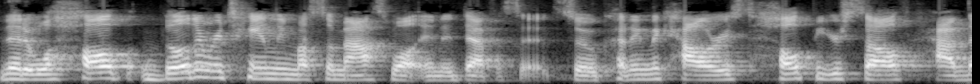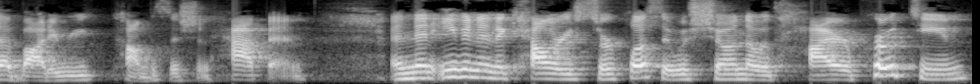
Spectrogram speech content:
that it will help build and retain lean muscle mass while in a deficit. So cutting the calories to help yourself have that body recomposition happen. And then even in a calorie surplus, it was shown that with higher protein,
